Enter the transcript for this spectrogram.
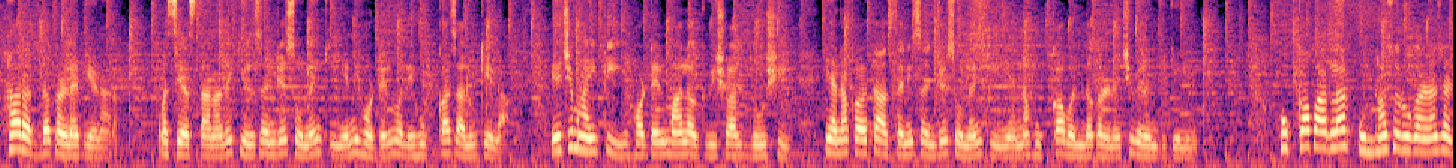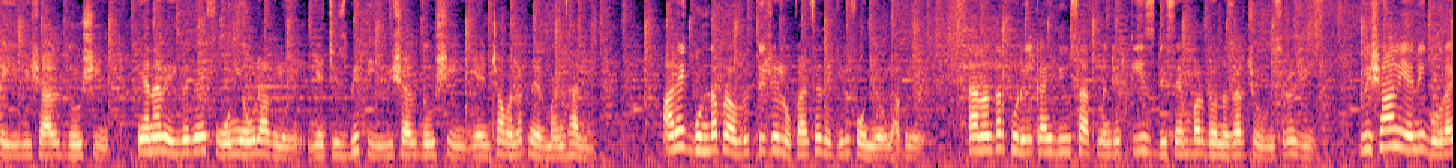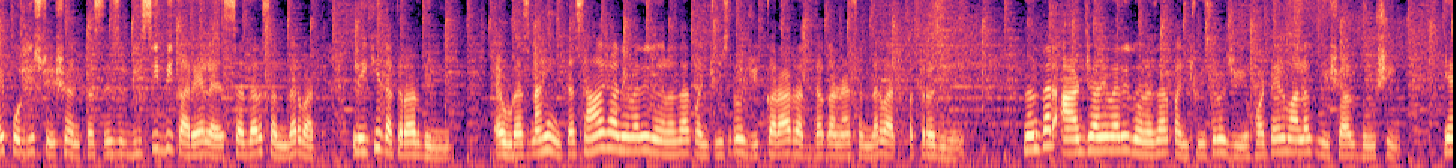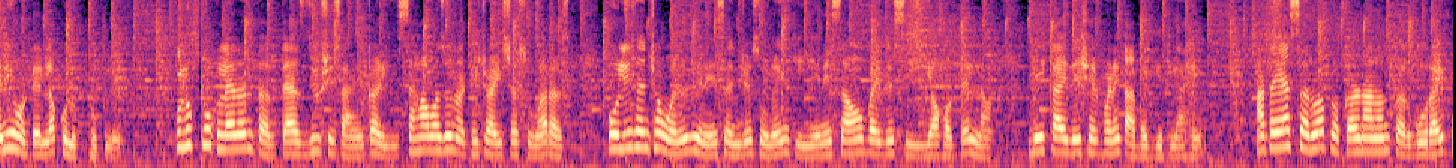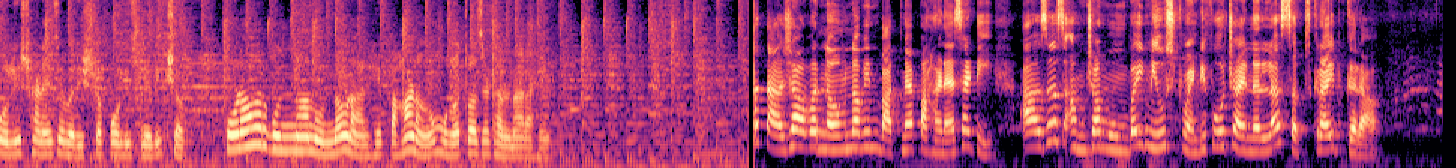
हा रद्द करण्यात येणार. असे असताना देखील संजय सोलंकी यांनी हॉटेलमध्ये हुक्का चालू केला. याची माहिती हॉटेल मालक विशाल जोशी यांना कळताच त्यांनी संजय सोलंकी यांना हुक्का बंद करण्याची विनंती केली. हुक्का पार्लर पुन्हा सुरू करण्यासाठी विशाल जोशी यांना वेगवेगळे फोन येऊ लागले. याचीच भीती विशाल जोशी यांच्या मनात निर्माण झाली. अनेक गुंड प्रवृत्तीचे लोकांचे देखील फोन येऊ लागले. त्यानंतर पुढील काही दिवसात म्हणजे तीस डिसेंबर दोन हजार चोवीस रोजी विशाल यांनी गोराई पोलीस स्टेशन तसेच डी सी बी कार्यालयात सदर संदर्भात लेखी तक्रार दिली. एवढंच नाही तर सहा जानेवारी दोन हजार पंचवीस रोजी करार रद्द करण्यासंदर्भात पत्र दिले. नंतर आठ जानेवारी दोन हजार पंचवीस रोजी हॉटेल मालक विशाल दोशी यांनी हॉटेलला कुलूप ठोकले. कुलूप ठोकल्यानंतर त्याच दिवशी सायंकाळी सहा वाजून अठ्ठेचाळीसच्या सुमारास पोलिसांच्या मदतीने संजय सोलंकी यांनी साओ बाय द सी या हॉटेलला बेकायदेशीरपणे ताब्यात घेतले आहे. आता या सर्व प्रकरणानंतर गोराई पोलीस ठाण्याचे वरिष्ठ पोलीस निरीक्षक कोणावर गुन्हा नोंदवणार हे पाहणं महत्त्वाचं ठरणार आहे. ताज्या व नवनवीन बातम्या पाहण्यासाठी आजच आमच्या मुंबई न्यूज ट्वेंटी फोर चॅनलला सबस्क्राईब करा.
